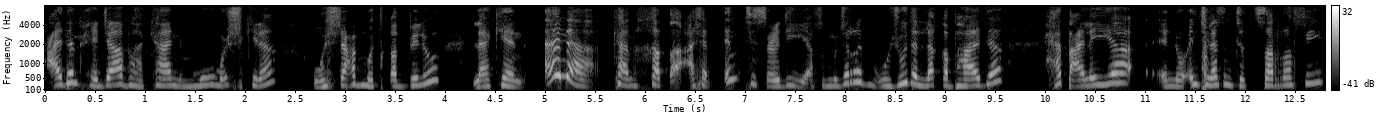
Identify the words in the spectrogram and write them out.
عدم حجابها كان مو مشكلة والشعب متقبله. لكن أنا كان خطأ عشان أنت سعودية فمجرد وجود اللقب هذا حط علي إنه أنت لازم تتصرفي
